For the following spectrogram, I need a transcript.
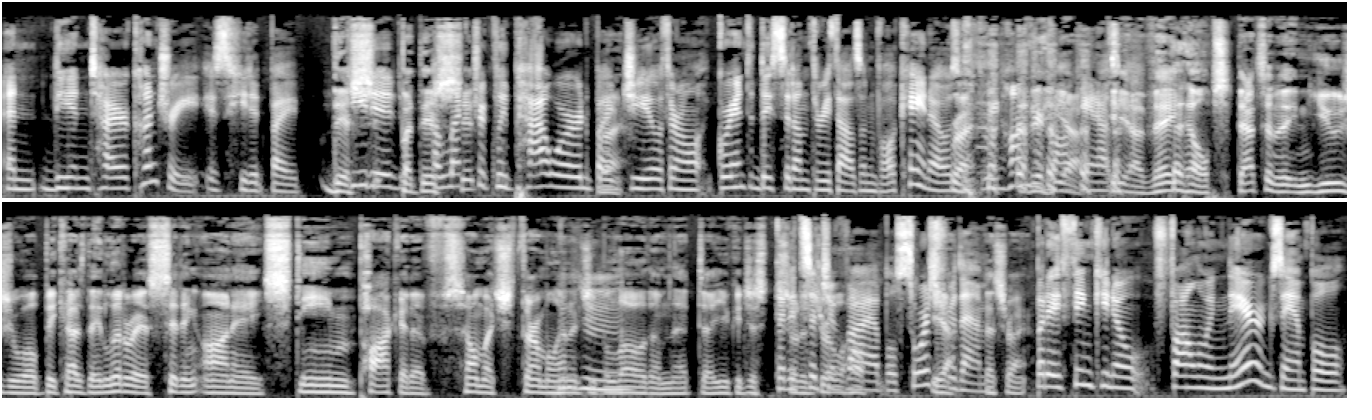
and the entire country is heated by They're heated, but they're sit- electrically powered by Right. geothermal. Granted, they sit on 3,000 volcanoes, and 300 yeah, volcanoes. Yeah, they, that helps. That's an unusual because they literally are sitting on a steam pocket of so much thermal energy Mhm. below them that uh, you could just that sort it's of such a drill hole. viable source Yeah, for them. That's right. But I think, you know, following their example,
